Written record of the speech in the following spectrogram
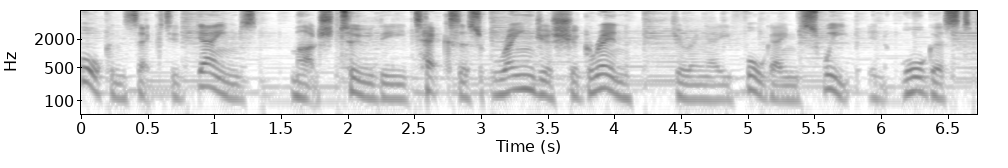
four consecutive games, much to the Texas Rangers' chagrin during a four game sweep in August.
